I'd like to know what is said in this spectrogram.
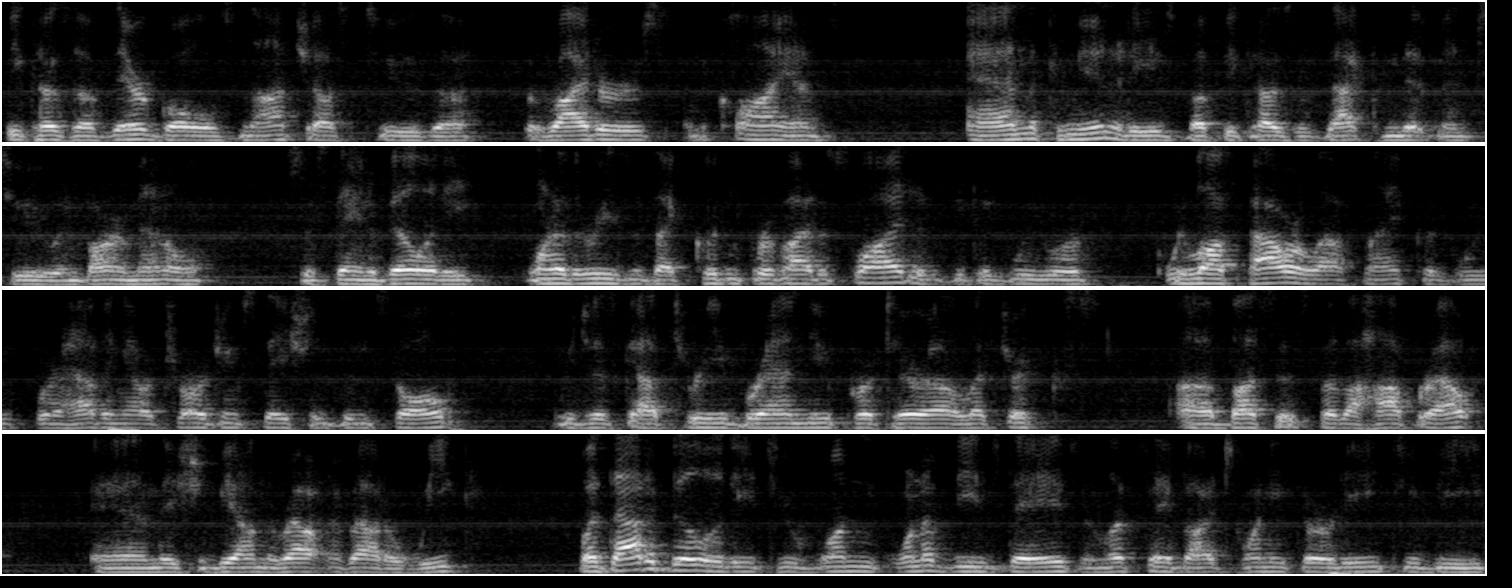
because of their goals, not just to the, the riders and the clients and the communities, but because of that commitment to environmental sustainability. One of the reasons I couldn't provide a slide is because we were we lost power last night because we were having our charging stations installed. We just got three brand new Proterra electrics uh, buses for the hop route, and they should be on the route in about a week. But that ability to one one of these days, and let's say by 2030, to be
